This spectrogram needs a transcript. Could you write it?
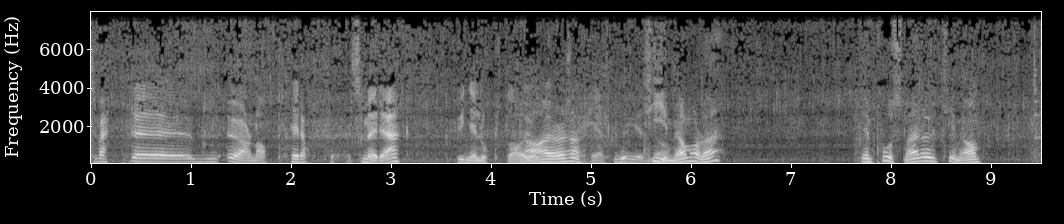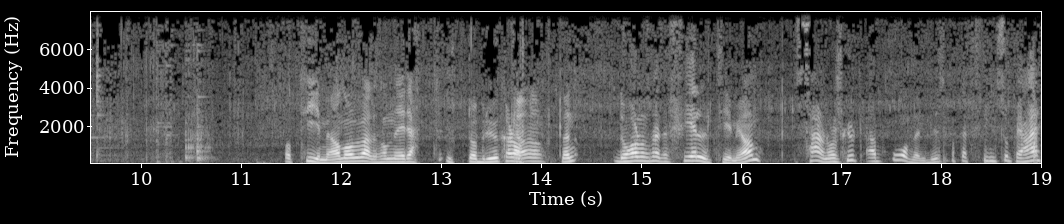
tvert eh, ørna traff smøret, begynner lukta å Ja, gjør det sånn. Helt nydelig. Timian har du det? I den posen her eller timian. Og timian er veldig sånn rett ut å bruke her, da. Ja, ja. Men du har noe som heter fjelltimian. Særnorsk urt. Jeg er overbevist om at det finnes oppi her.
